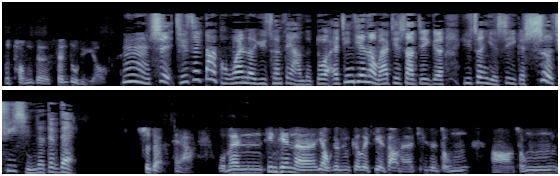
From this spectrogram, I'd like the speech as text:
不同的深度旅游。嗯，是，其实，在大鹏湾的渔村非常的多，而今天呢我们要介绍这个渔村也是一个社区型的，对不对？是的，对啊。我们今天呢，要跟各位介绍呢，其实从啊从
